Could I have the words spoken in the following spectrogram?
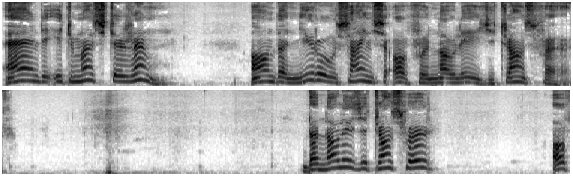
and it must run on the neuroscience of knowledge transfer. The knowledge transfer of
